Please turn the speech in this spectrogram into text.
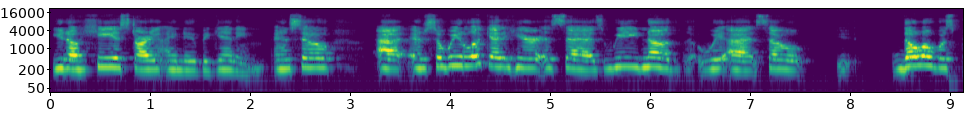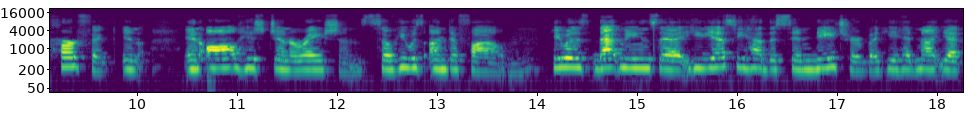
you know, he is starting a new beginning. And so uh, and so we look at it here, it says, we know, we uh, so Noah was perfect in in all his generations. So he was undefiled. Mm-hmm. He was that means that he yes, he had the sin nature, but he had not yet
